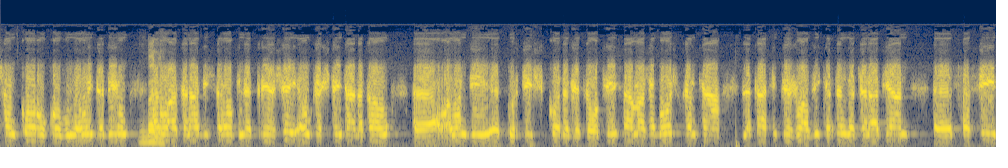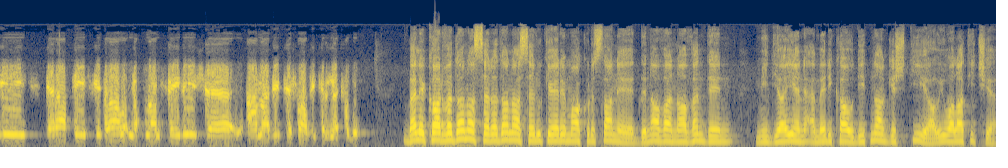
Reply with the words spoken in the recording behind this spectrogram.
چەند کۆڕ و کۆبوونەوەی دەبێ و هەروەها جەنابی سەرۆک لە درێژەی ئەو گەشتەیدا لەگەڵ ڕەوەندی کوردیش کۆ دەبێتەوە. پێویستە ئاماژە بەوەش بکەم کە لە کاتی پێشوازیکردن لە جەنابیان سەفیری عێراقی فیدراڵ لوقمان فەیلیش ئامادەی پێشوازیکردنە کەبوو. بەلێ کارڤەدانا سەردانا سەروکی هەرێما کورستانێ دە ناڤا ناڤەندێن میدیاییەن ئەمریکا و دیتنا گشتیی ئاوی وەڵاتی چیە؟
